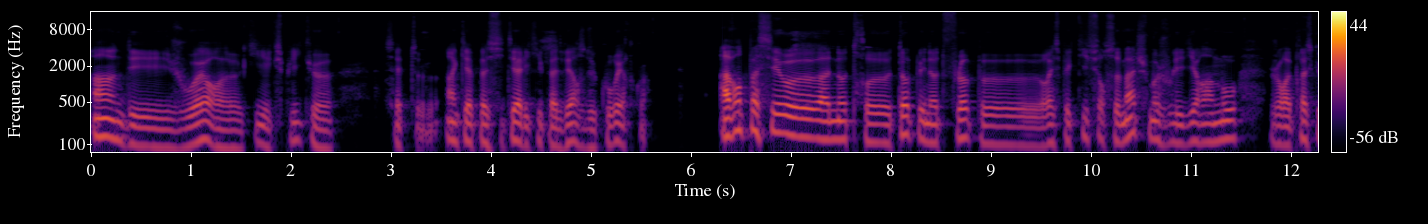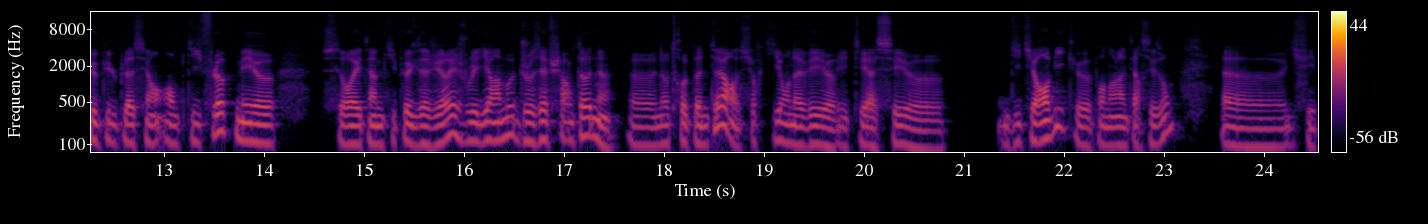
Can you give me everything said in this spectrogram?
un des joueurs qui explique cette incapacité à l'équipe adverse de courir. Avant de passer à notre top et notre flop respectifs sur ce match, moi je voulais dire un mot, j'aurais presque pu le placer en, petit flop, mais ça aurait été un petit peu exagéré. Je voulais dire un mot de Joseph Charlton, notre punter, sur qui on avait été assez dithyrambique pendant l'intersaison. il fait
